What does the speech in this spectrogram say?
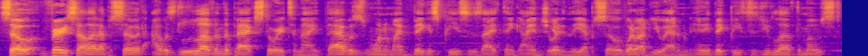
So, very solid episode. I was loving the backstory tonight. That was one of my biggest pieces I think I enjoyed in the episode. What about you, Adam? Any big pieces you love the most?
